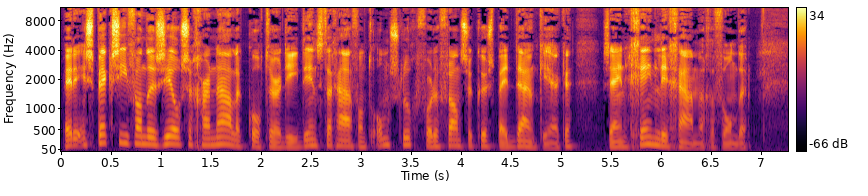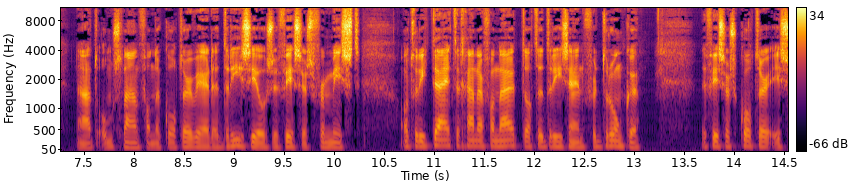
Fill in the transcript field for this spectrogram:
Bij de inspectie van de Zeeuwse garnalenkotter die dinsdagavond omsloeg voor de Franse kust bij Duinkerken zijn geen lichamen gevonden. Na het omslaan van de kotter werden drie Zeeuwse vissers vermist. Autoriteiten gaan ervan uit dat de drie zijn verdronken. De visserskotter is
